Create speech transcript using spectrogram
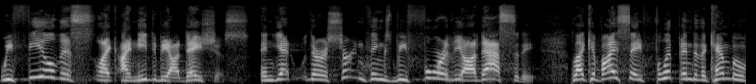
we feel this like, I need to be audacious. And yet, there are certain things before the audacity. Like if I say flip into the Kembu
